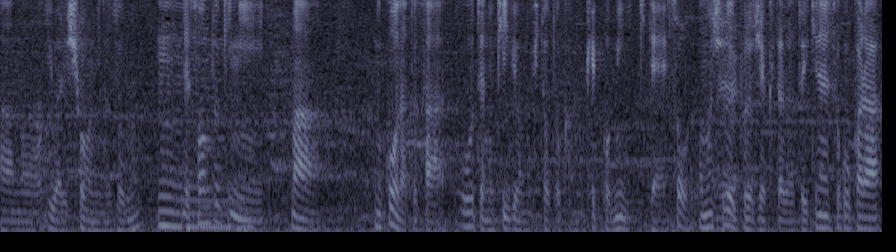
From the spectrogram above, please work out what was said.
あのいわゆるショーに臨む、うんでその時にまあ向こうだとさ大手の企業の人とかも結構見に来て、ね。面白いプロジェクトだといきなりそこから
